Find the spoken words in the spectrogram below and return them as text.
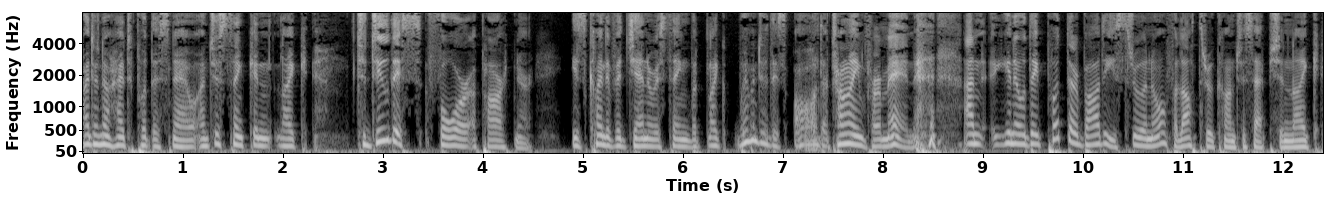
I don't know how to put this now. I'm just thinking like to do this for a partner is kind of a generous thing, but like women do this all the time for men. and, you know, they put their bodies through an awful lot through contraception. Like,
